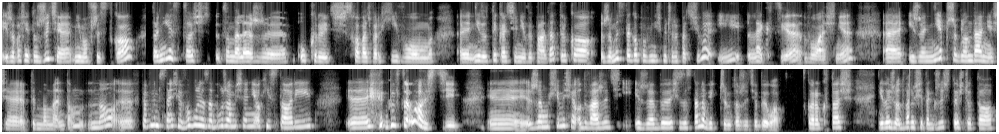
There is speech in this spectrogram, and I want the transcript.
i że właśnie to życie, mimo wszystko, to nie jest coś, co należy ukryć, schować w archiwum, e, nie dotykać się nie wypada, tylko że my z tego powinniśmy czerpać siłę i lekcje właśnie e, i że nie przyglądanie się tym momentom, no e, w pewnym sensie w ogóle zaburza myślenie o historii w całości, że musimy się odważyć, żeby się zastanowić, czym to życie było. Skoro ktoś nie dość, że odważył się tak żyć, to jeszcze to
